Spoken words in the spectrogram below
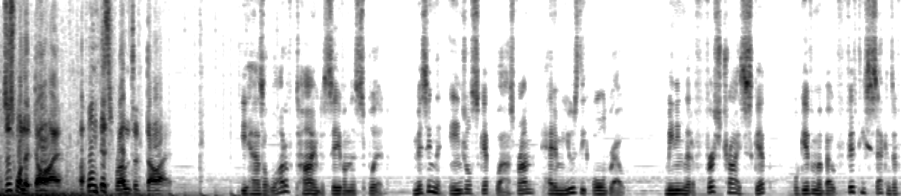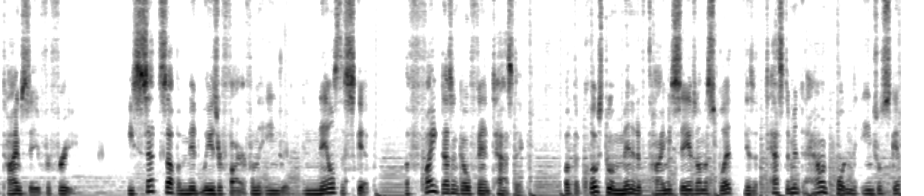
I just want to die. I want this run to die. He has a lot of time to save on this split. Missing the Angel skip last run had him use the old route, meaning that a first try skip will give him about 50 seconds of time save for free. He sets up a mid laser fire from the Angel and nails the skip. The fight doesn't go fantastic, but the close to a minute of time he saves on the split is a testament to how important the Angel skip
